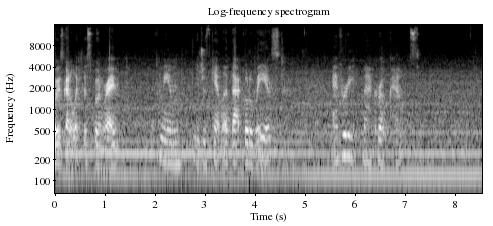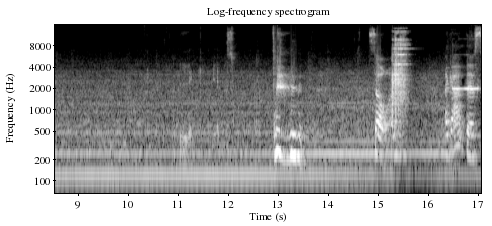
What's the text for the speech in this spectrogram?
always gotta lick the spoon, right? I mean, you just can't let that go to waste. Every macro counts. Lick it. so, um, I got this.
